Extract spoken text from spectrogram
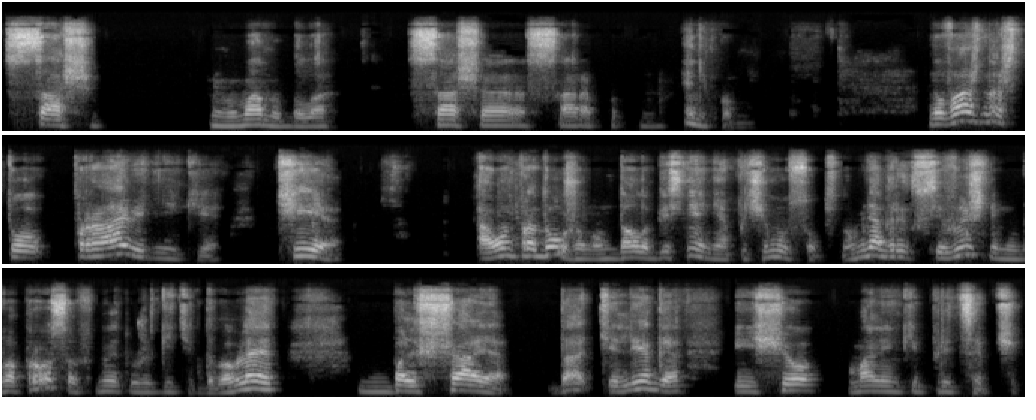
Саши. У него мама была Саша, Сара, я не помню. Но важно, что праведники, те, а он продолжил, он дал объяснение, почему, собственно. У меня, говорит, Всевышнему вопросов, ну это уже Гитик добавляет, большая да, телега и еще маленький прицепчик,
